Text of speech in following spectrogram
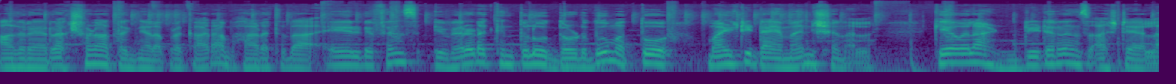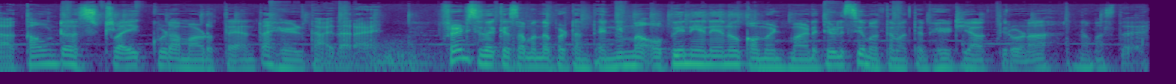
ಆದರೆ ರಕ್ಷಣಾ ತಜ್ಞರ ಪ್ರಕಾರ ಭಾರತದ ಏರ್ ಡಿಫೆನ್ಸ್ ಇವೆರಡಕ್ಕಿಂತಲೂ ದೊಡ್ಡದು ಮತ್ತು ಮಲ್ಟಿ ಡೈಮೆನ್ಷನಲ್ ಕೇವಲ ಡಿಟರೆನ್ಸ್ ಅಷ್ಟೇ ಅಲ್ಲ, ಕೌಂಟರ್ ಸ್ಟ್ರೈಕ್ ಕೂಡ ಮಾಡುತ್ತೆ ಅಂತ ಹೇಳ್ತಾ ಇದ್ದಾರೆ. ಫ್ರೆಂಡ್ಸ್, ಇದಕ್ಕೆ ಸಂಬಂಧಪಟ್ಟಂತೆ ನಿಮ್ಮ ಒಪಿನಿಯನ್ ಏನು? ಕಾಮೆಂಟ್ ಮಾಡಿ ತಿಳಿಸಿ, ಮತ್ತೆ ಮತ್ತೆ ಭೇಟಿಯಾಗ್ತಿರೋಣ. ನಮಸ್ತೆ.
